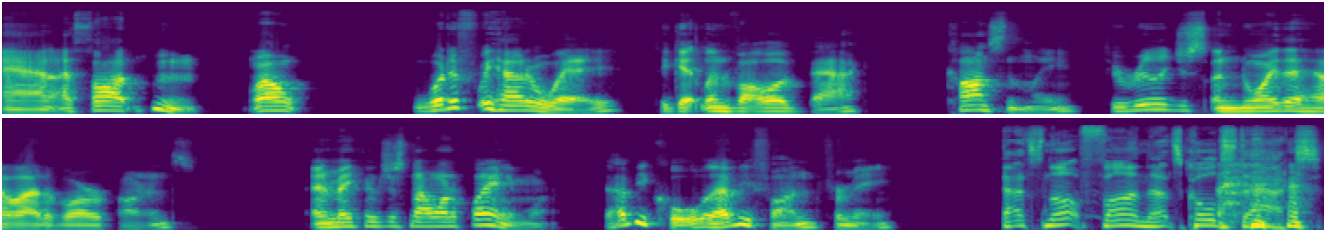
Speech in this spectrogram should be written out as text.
And I thought, hmm, well, what if we had a way to get Linvala back constantly to really just annoy the hell out of our opponents and make them just not want to play anymore? That'd be cool. That'd be fun for me. That's not fun. That's called stacks.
